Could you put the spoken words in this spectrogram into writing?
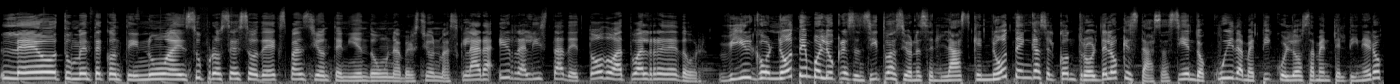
Leo, tu mente continúa en su proceso de expansión teniendo una versión más clara y realista de todo a tu alrededor. Virgo, no te involucres en situaciones en las que no tengas el control de lo que estás haciendo. Cuida meticulosamente el dinero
